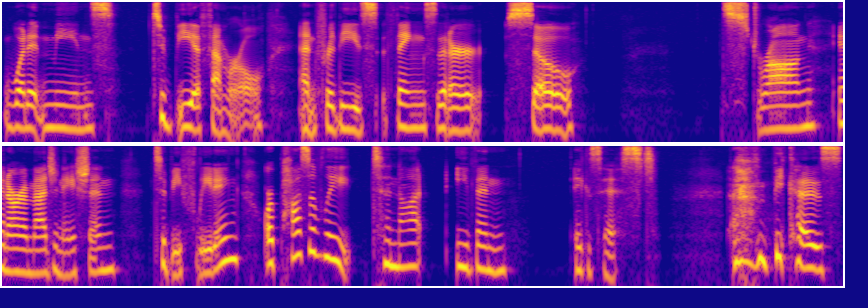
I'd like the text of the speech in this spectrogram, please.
what it means to be ephemeral and for these things that are so strong in our imagination to be fleeting or possibly to not even exist. because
